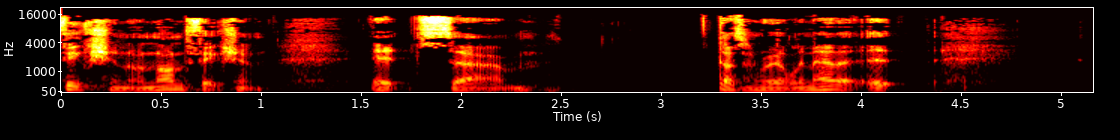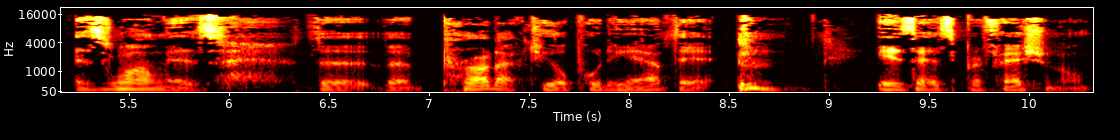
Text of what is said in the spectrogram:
fiction or non-fiction. It's um, doesn't really matter. It, as long as the the product you're putting out there is as professional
